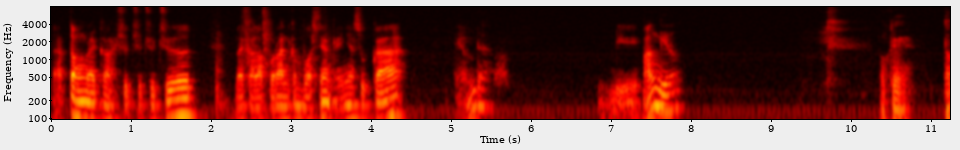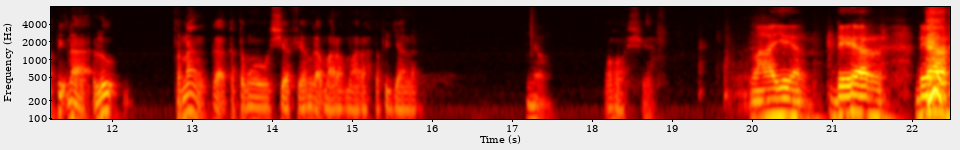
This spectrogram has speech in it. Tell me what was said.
Datang mereka shoot shoot shoot shoot. Mereka laporan ke bosnya kayaknya suka. Ya udah. Dipanggil. Oke. Tapi nah lu pernah nggak ketemu chef yang nggak marah-marah tapi jalan? No. Oh chef. liar. They are they are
